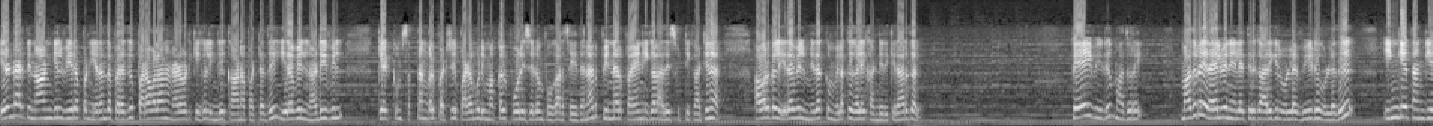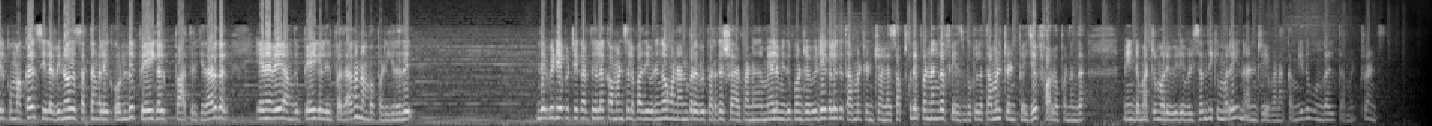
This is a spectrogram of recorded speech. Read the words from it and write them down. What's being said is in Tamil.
இரண்டாயிரத்தி நான்கில் வீரப்பன் இறந்த பிறகு பரவலான நடவடிக்கைகள் இங்கு காணப்பட்டது. இரவில் நடுவில் கேட்கும் சத்தங்கள் பற்றி பழங்குடி மக்கள் போலீசிடம் புகார் செய்தனர். பின்னர் பயணிகள் அதை சுட்டிக்காட்டினர். அவர்கள் இரவில் மிதக்கும் விளக்குகளை கண்டிருக்கிறார்கள். பேய் வீடு மதுரை. மதுரை ரயில்வே நிலையத்திற்கு அருகில் உள்ள வீடு உள்ளது. இங்கே தங்கியிருக்கும் மக்கள் சில வினோத சத்தங்களை கொண்டு பேய்கள் பார்த்திருக்கிறார்கள். எனவே அங்கு பேய்கள் இருப்பதாக நம்பப்படுகிறது. இந்த வீடியோ பற்றிய கருத்துக்களை கமெண்ட்ஸில் பதிவிடுங்க. உங்கள் நண்பர்கள் பிறகு ஷேர் பண்ணுங்க. மேலும் இது போன்ற வீடியோகளுக்கு தமிழ் ட்ரெண்ட் சேனலை சப்ஸ்கிரைப் பண்ணுங்கள் ஃபேஸ்புக்கில் தமிழ் ட்ரெண்ட் பேஜை ஃபாலோ பண்ணுங்கள் மீண்டும் மற்றும் ஒரு வீடியோவில் சந்திக்கும் வரை நன்றி வணக்கம். இது உங்கள் தமிழ் ட்ரெண்ட்ஸ்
